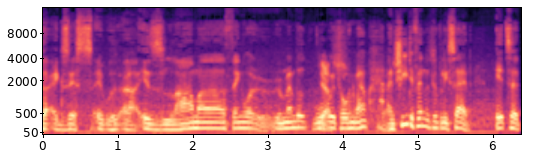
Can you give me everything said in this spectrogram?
that exists. It was uh, Islama thing. what- Remember what we were talking about? And she definitively said. It's a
